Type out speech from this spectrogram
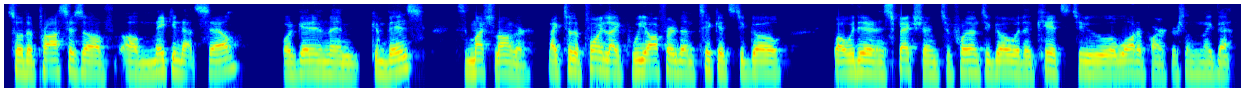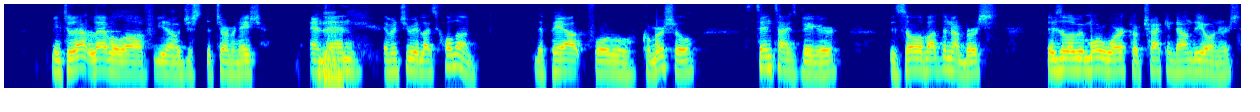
So the process of of making that sale or getting them convinced is much longer. Like to the point like we offer them tickets to go while we did an inspection to for them to go with the kids to a water park or something like that. I mean to that level of you know just determination. And yeah. then eventually realize hold on the payout for commercial is 10 times bigger. It's all about the numbers. There's a little bit more work of tracking down the owners.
